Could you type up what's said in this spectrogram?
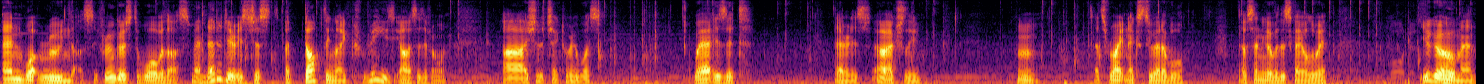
And what Rhûn does. If Rhûn goes to war with us, man, Netadir is just adopting like crazy. Oh, it's a different one. Uh, I should have checked where it was. Where is it? There it is. Oh, actually. Hmm. That's right next to edible. I was sending over this guy all the way. You go home, man.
